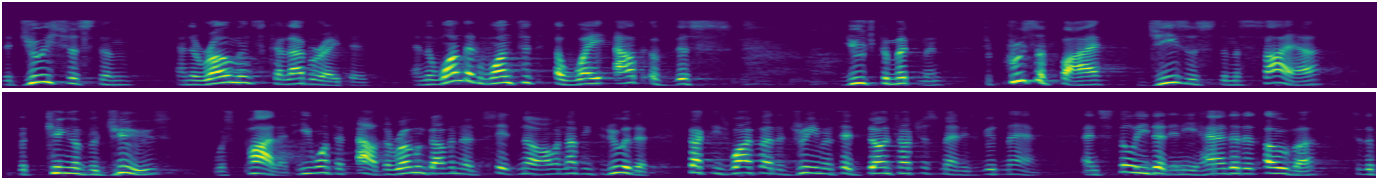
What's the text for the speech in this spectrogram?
The Jewish system and the Romans collaborated and the one that wanted a way out of this huge commitment to crucify Jesus, the Messiah, the King of the Jews, was Pilate. He wanted out. The Roman governor said, No, I want nothing to do with this. In fact, his wife had a dream and said, Don't touch this man. He's a good man. And still he did. And he handed it over to the,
